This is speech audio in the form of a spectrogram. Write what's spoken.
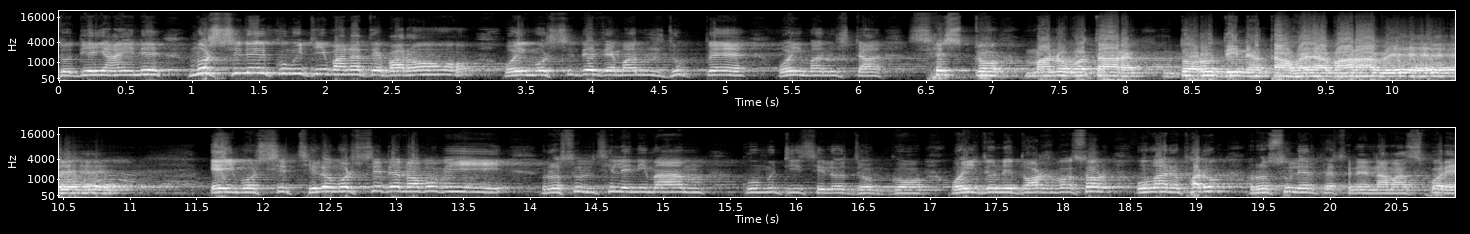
যদি এই আইনে মসজিদের কমিটি বানাতে পারো, ওই মসজিদে যে মানুষ ঢুকবে, ওই মানুষটা শ্রেষ্ঠ মানবতার দরদি নেতা হয়ে বাড়াবে। এই মসজিদ ছিল মসজিদে নববী, রসুল ছিলেন ইমাম কমিটি ছিল যোগ্য। ওই জন্য দশ বছর উমার ফারুক রসুলের পেছনে নামাজ পড়ে।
